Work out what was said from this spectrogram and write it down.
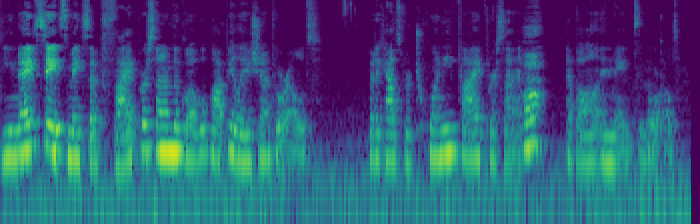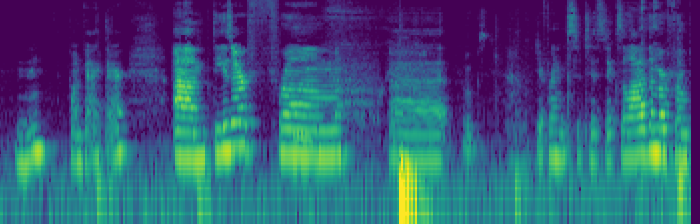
the United States makes up 5% of the global population of the world, but accounts for 25% of all inmates in the world. hmm Fun fact there. Um, these are from uh, different statistics. A lot of them are from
